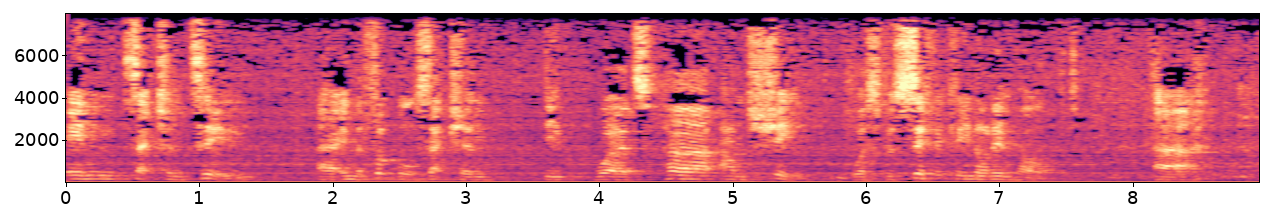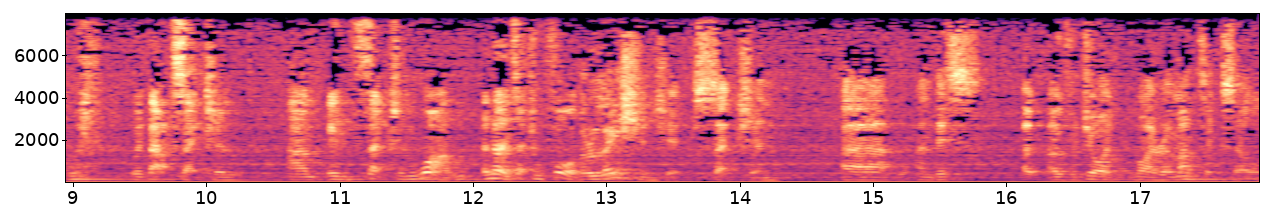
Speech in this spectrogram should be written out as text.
in section two, uh, in the football section, the words her and she were specifically not involved uh, with, with that section, and in section one, uh, no, in section four, the relationships section, uh, and this uh, overjoyed my romantic soul,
